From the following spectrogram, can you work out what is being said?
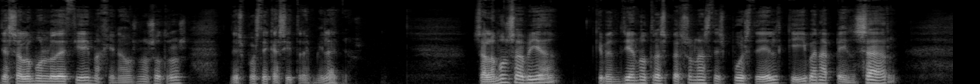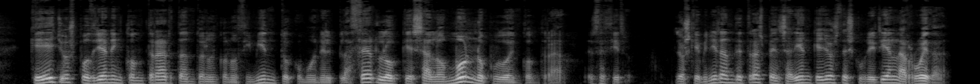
Ya Salomón lo decía, imaginaos nosotros, después de casi tres mil años. Salomón sabía que vendrían otras personas después de él que iban a pensar que ellos podrían encontrar tanto en el conocimiento como en el placer lo que Salomón no pudo encontrar. Es decir, los que vinieran detrás pensarían que ellos descubrirían la rueda,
